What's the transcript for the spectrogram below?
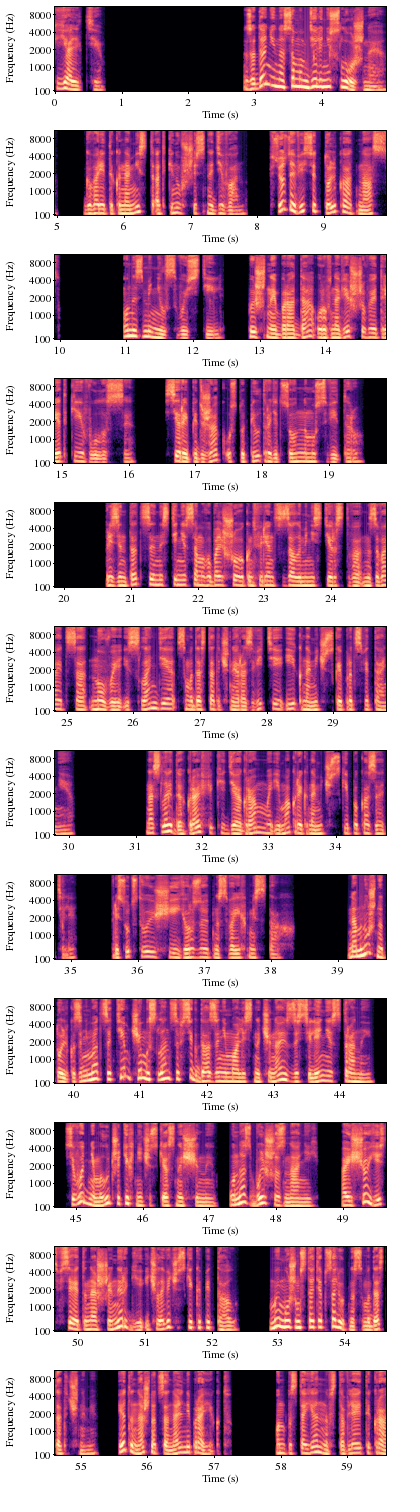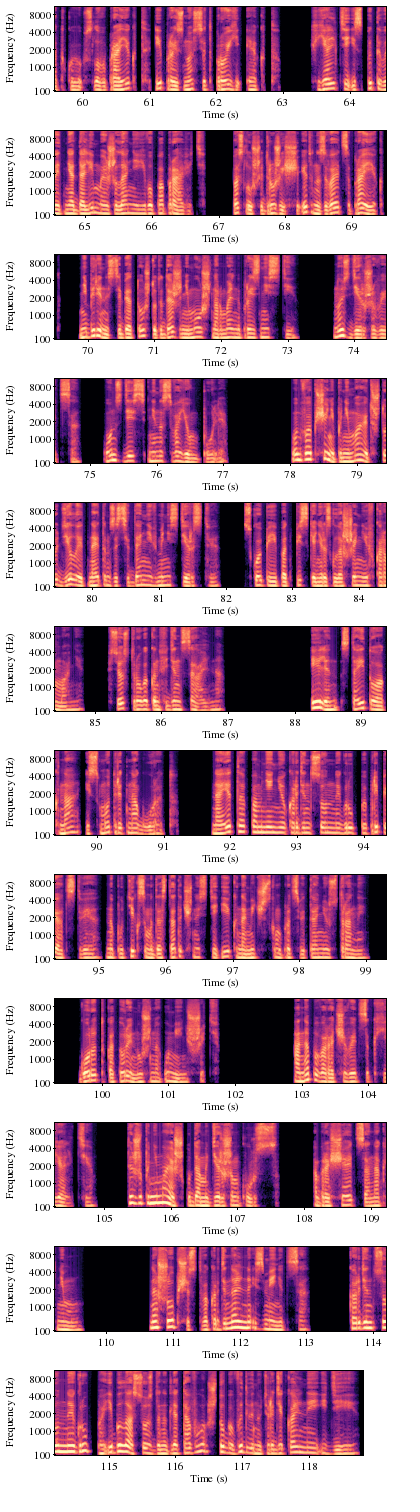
Хьяльти. Задание на самом деле несложное, говорит экономист, откинувшись на диван. Все зависит только от нас. Он изменил свой стиль. Пышная борода уравновешивает редкие волосы. Серый пиджак уступил традиционному свитеру. Презентация на стене самого большого конференц-зала министерства называется «Новая Исландия. Самодостаточное развитие и экономическое процветание». На слайдах графики, диаграммы и макроэкономические показатели. Присутствующие ерзают на своих местах. Нам нужно только заниматься тем, чем исландцы всегда занимались, начиная с заселения страны. Сегодня мы лучше технически оснащены, у нас больше знаний, а еще есть вся эта наша энергия и человеческий капитал. Мы можем стать абсолютно самодостаточными. Это наш национальный проект. Он постоянно вставляет и краткую в слово «проект» и произносит «проект». Хьяльти испытывает неодолимое желание его поправить. «Послушай, дружище, это называется проект. Не бери на себя то, что ты даже не можешь нормально произнести». Но сдерживается. Он здесь не на своем поле. Он вообще не понимает, что делает на этом заседании в министерстве, с копией подписки о неразглашении в кармане. Все строго конфиденциально. Эллен стоит у окна и смотрит на город. На это, по мнению координационной группы, препятствие на пути к самодостаточности и экономическому процветанию страны. Город, который нужно уменьшить. Она поворачивается к Хьяльте. «Ты же понимаешь, куда мы держим курс. Обращается она к нему. Наше общество кардинально изменится. Координационная группа и была создана для того, чтобы выдвинуть радикальные идеи.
